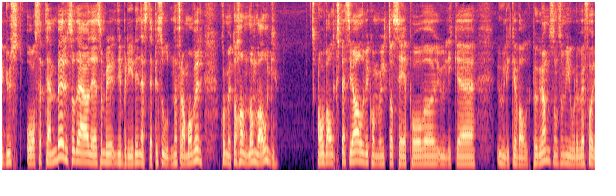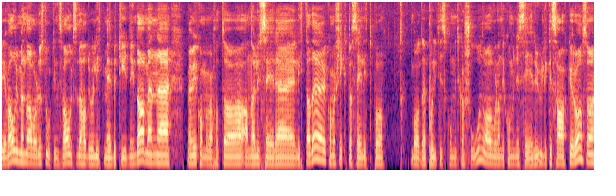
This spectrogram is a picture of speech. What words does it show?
august og september. Så det er jo det som blir, de blir de neste episodene framover. Kommer jo til å handle om valg. Og valgspesial. Vi kommer vel til å se på ulike, ulike valgprogram, sånn som vi gjorde ved forrige valg, men da var det stortingsvalg, så det hadde jo litt mer betydning da. Men, eh, men vi kommer i hvert fall til å analysere litt av det. Vi kommer sikkert til å se litt på både politisk kommunikasjon og hvordan de kommuniserer ulike saker òg, så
